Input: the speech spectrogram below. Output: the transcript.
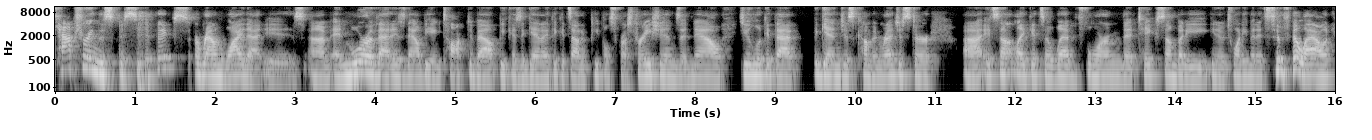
capturing the specifics around why that is. Um, and more of that is now being talked about because, again, I think it's out of people's frustrations. And now, do you look at that again, just come and register? Uh, it's not like it's a web form that takes somebody, you know, 20 minutes to fill out.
